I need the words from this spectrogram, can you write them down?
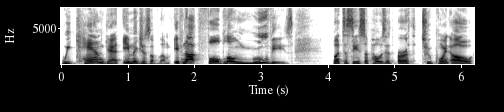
we can get images of them, if not full-blown movies. But to see a supposed Earth 2.0,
